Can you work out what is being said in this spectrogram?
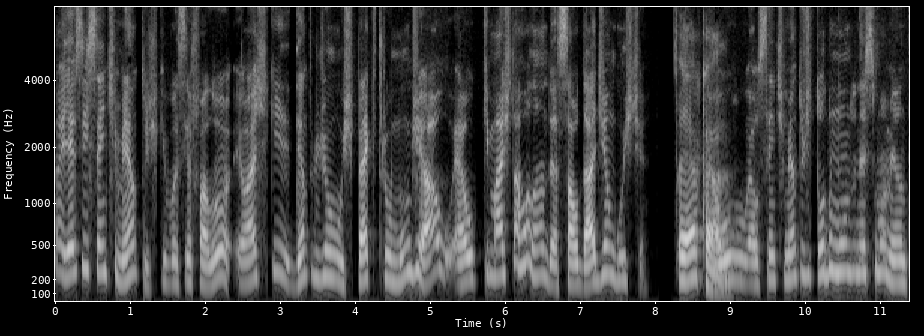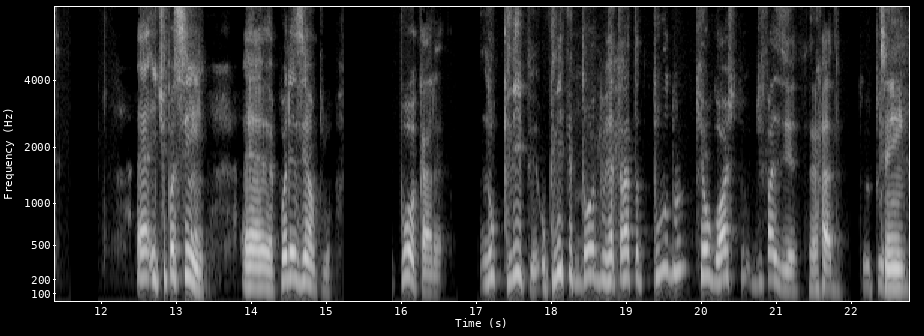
Ah, E esses sentimentos que você falou, eu acho que dentro de um espectro mundial é o que mais tá rolando, é saudade e angústia. É, É cara. o, é o sentimento de todo mundo nesse momento. É, e tipo assim, é, por exemplo, pô, cara, no clipe, o clipe todo retrata tudo que eu gosto de fazer, tá Sim.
